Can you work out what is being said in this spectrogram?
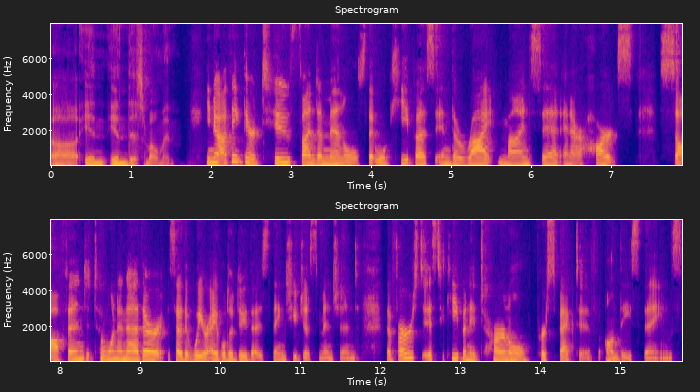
uh, in in this moment? You know, I think there are two fundamentals that will keep us in the right mindset and our hearts softened to one another so that we are able to do those things you just mentioned. The first is to keep an eternal perspective on these things.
